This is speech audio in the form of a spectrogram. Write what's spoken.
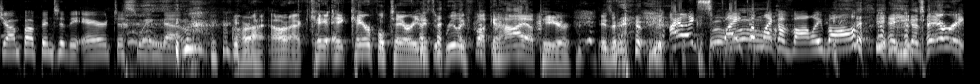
jump up into the air to swing them. all right, all right. Ca- hey, careful, Terry. This is really fucking high up here. Is there? I like spike them like a volleyball. Yeah, you guys, Terry,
